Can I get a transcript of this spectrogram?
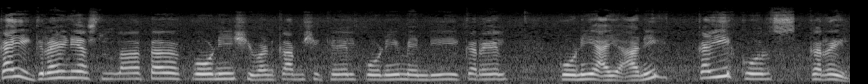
काही गृहिणी असला तर कोणी शिवणकाम शिकेल कोणी मेहंदी करेल कोणी आई आणि काही कोर्स करेल.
